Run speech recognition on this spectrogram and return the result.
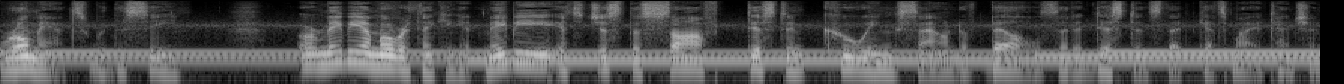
romance with the sea. Or maybe I'm overthinking it. Maybe it's just the soft, distant cooing sound of bells at a distance that gets my attention.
